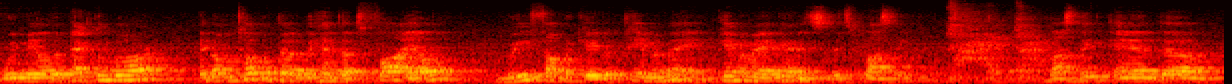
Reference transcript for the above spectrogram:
we milled the Pekkton bar, and on top of that, we had that file, we fabricated PMMA. PMMA, again, it's, it's plastic, plastic, and um,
